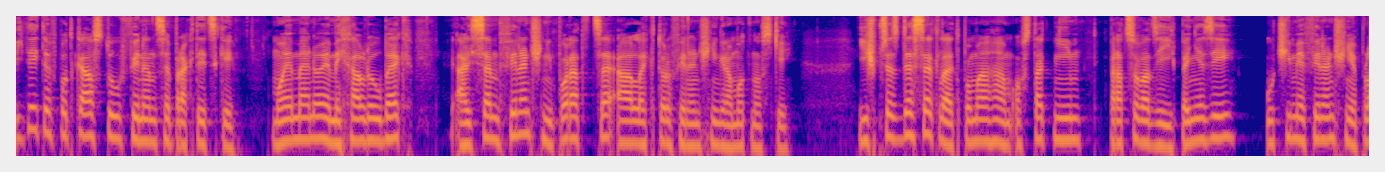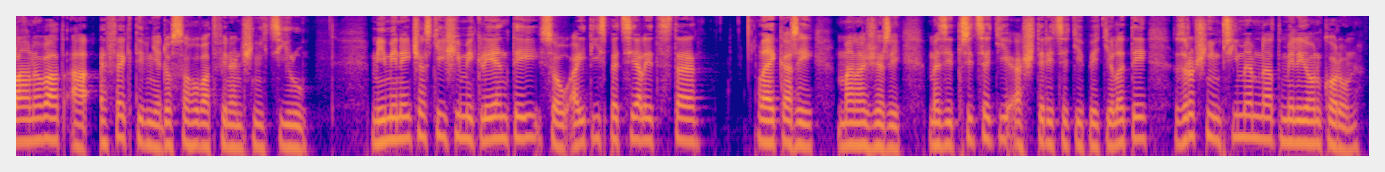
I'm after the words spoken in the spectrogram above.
Vítejte v podcastu Finance prakticky. Moje jméno je Michal Doubek a jsem finanční poradce a lektor finanční gramotnosti. Již přes 10 let pomáhám ostatním pracovat s jejich penězi, učím je finančně plánovat a efektivně dosahovat finančních cílů. Mými nejčastějšími klienty jsou IT specialisté, lékaři, manažeři mezi 30 a 45 lety s ročním příjmem nad milion korun –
